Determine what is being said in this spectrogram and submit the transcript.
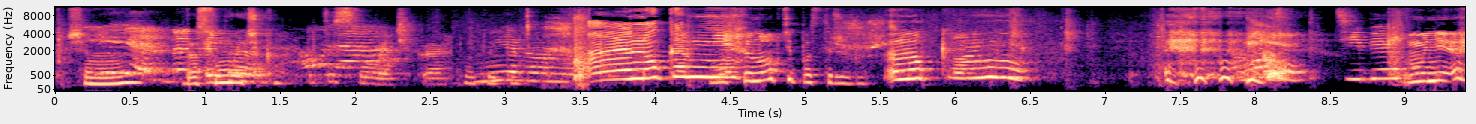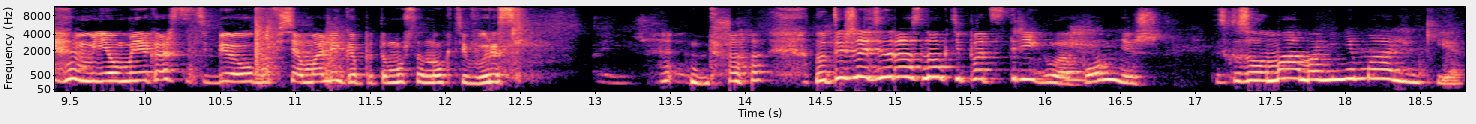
Почему? Да сумочка. Это, это сумочка. Вот Нет, это. А ну-ка мне. Может, ты ногти пострижешь? А ну-ка мне. Тебе. Мне, мне, мне кажется, тебе обувь вся маленькая, потому что ногти выросли. Да. Ну ты же один раз ногти подстригла, помнишь? Ты сказала, мама, они не маленькие.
